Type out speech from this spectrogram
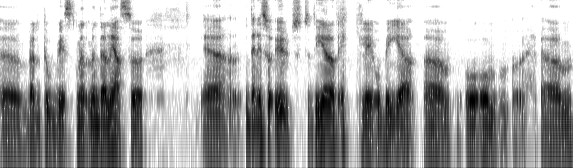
eh, väldigt ovisst. Men, men den är alltså eh, den är så utstuderad, äcklig och B. Eh, och och ehm,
